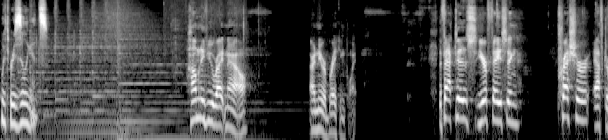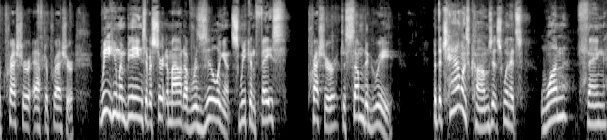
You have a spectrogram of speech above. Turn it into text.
with resilience. How many of you right now are near a breaking point? The fact is, you're facing pressure after pressure after pressure. We human beings have a certain amount of resilience. We can face pressure to some degree. But the challenge comes it's when it's one thing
